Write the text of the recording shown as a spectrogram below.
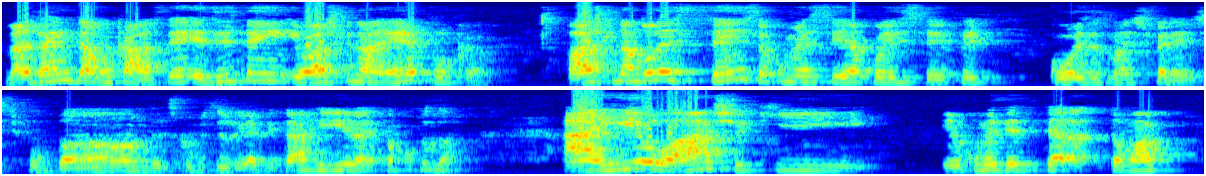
Mas aí então, cara, existem. Eu acho que na época. Acho que na adolescência eu comecei a conhecer coisas mais diferentes, tipo bandas, comecei a jogar Guitar Hero, aí foi confusão. Aí eu acho que eu comecei a tomar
